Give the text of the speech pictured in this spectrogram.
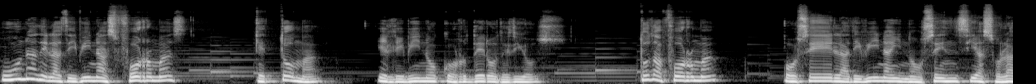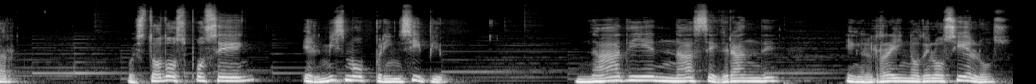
una de las divinas formas que toma el divino Cordero de Dios. Toda forma posee la divina inocencia solar, pues todos poseen el mismo principio. Nadie nace grande en el reino de los cielos,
